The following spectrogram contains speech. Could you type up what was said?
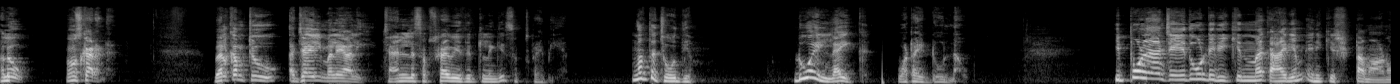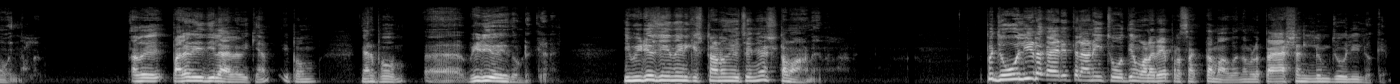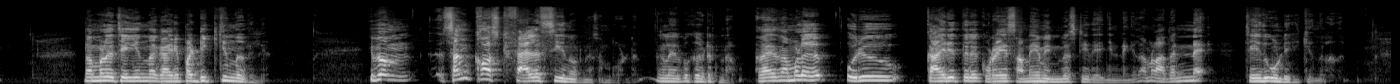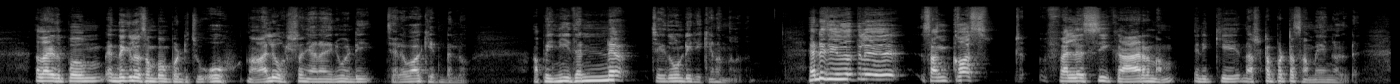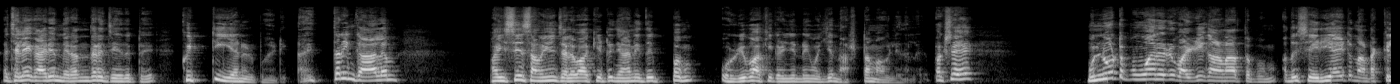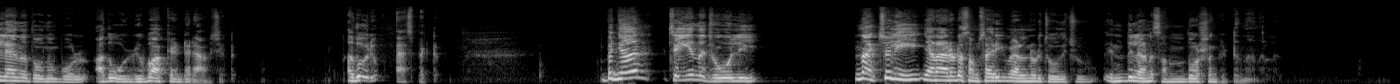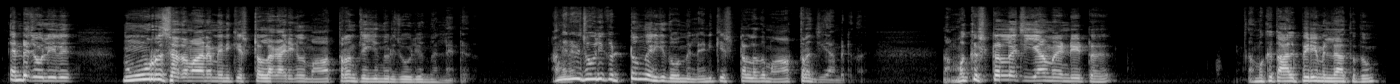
Hello നമസ്കാരം. Welcome to agile Malayali channel subscribe ചെയ്തിട്ടില്ലെങ്കിൽ subscribe ചെയ്യാം. ഇന്നത്തെ ചോദ്യം do I like what I do now ഇപ്പോൾ ഞാൻ ചെയ്തുകൊണ്ടിരിക്കുന്ന കാര്യം എനിക്കിഷ്ടമാണോ എന്നുള്ളത്. അത് പല രീതിയിൽ ആലോചിക്കാം. ഇപ്പം ഞാനിപ്പോൾ വീഡിയോ ചെയ്തുകൊണ്ടിരിക്കുകയാണ്. ഈ വീഡിയോ ചെയ്യുന്നത് എനിക്ക് ഇഷ്ടമാണോ എന്ന് ചോദിച്ചു കഴിഞ്ഞാൽ ഇഷ്ടമാണ് എന്നുള്ളതാണ്. ഇപ്പോൾ ജോലിയുടെ കാര്യത്തിലാണ് ഈ ചോദ്യം വളരെ പ്രസക്തമാവുക. നമ്മൾ പാഷനിലും ജോലിയിലൊക്കെ. നമ്മൾ ചെയ്യുന്ന കാര്യം പഠിക്കുന്നതിൽ. ഇപ്പം സങ് കോസ്റ്റ് ഫാലസി എന്ന് പറഞ്ഞ സംഭവമുണ്ട്. നിങ്ങൾ ചിലപ്പോൾ കേട്ടിട്ടുണ്ടാകും അതായത് നമ്മൾ ഒരു കാര്യത്തിൽ കുറേ സമയം ഇൻവെസ്റ്റ് ചെയ്ത് കഴിഞ്ഞിട്ടുണ്ടെങ്കിൽ നമ്മൾ അതന്നെ ചെയ്തുകൊണ്ടിരിക്കുന്നുള്ളത്. അതായത് ഇപ്പം എന്തെങ്കിലും സംഭവം പഠിച്ചു. ഓ നാല് വർഷം ഞാൻ അതിനു വേണ്ടി ചിലവാക്കിയിട്ടുണ്ടല്ലോ. അപ്പോൾ ഇനി ഇതന്നെ ചെയ്തുകൊണ്ടിരിക്കണം എന്നുള്ളത്. എന്റെ ജീവിതത്തിൽ സങ്കോസ്റ്റ് ഫലസി കാരണം എനിക്ക് നഷ്ടപ്പെട്ട സമയങ്ങളുണ്ട്. ചില കാര്യം നിരന്തരം ചെയ്തിട്ട് ക്വിറ്റ് ചെയ്യാനൊരു പേടി. അത് ഇത്രയും കാലം പൈസയും സമയവും ചിലവാക്കിയിട്ട് ഞാനിത് ഇപ്പം ഒഴിവാക്കി കഴിഞ്ഞിട്ടുണ്ടെങ്കിൽ വലിയ നഷ്ടമാവില്ല എന്നുള്ളത്. പക്ഷേ മുന്നോട്ട് പോകാനൊരു വഴി കാണാത്തപ്പം അത് ശരിയായിട്ട് നടക്കില്ല എന്ന് തോന്നുമ്പോൾ അത് ഒഴിവാക്കേണ്ട ഒരു ആവശ്യമുണ്ട്. അതൊരു ആസ്പെക്റ്റ് ഇപ്പം ഞാൻ ചെയ്യുന്ന ജോലി ഇന്ന് ആക്ച്വലി ഞാൻ ആരോട് സംസാരിക്കുമ്പോൾ അയാളിനോട് ചോദിച്ചു എന്തിലാണ് സന്തോഷം കിട്ടുന്നത് എന്നുള്ളത്? എന്റെ ജോലിയിൽ നൂറ് ശതമാനം എനിക്കിഷ്ടമുള്ള കാര്യങ്ങൾ മാത്രം ചെയ്യുന്നൊരു ജോലിയൊന്നുമല്ല എന്റേത് അങ്ങനെ ഒരു ജോലി കിട്ടുമെന്ന് എനിക്ക് തോന്നുന്നില്ല. എനിക്കിഷ്ടമുള്ളത് മാത്രം ചെയ്യാൻ പറ്റുന്നത്. നമുക്കിഷ്ടമുള്ളത് ചെയ്യാൻ വേണ്ടിയിട്ട് നമുക്ക് താല്പര്യമില്ലാത്തതും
